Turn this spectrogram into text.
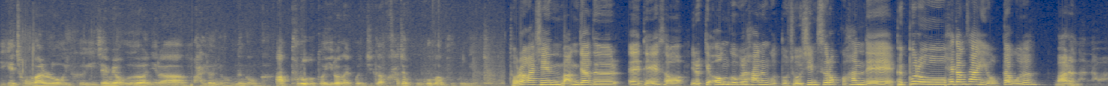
이게 정말로 그 이재명 의원이랑 관련이 없는 건가? 앞으로도 더 일어날 건지가 가장 궁금한 부분이에요. 돌아가신 망자들에 대해서 이렇게 언급을 하는 것도 조심스럽고 한데 100% 해당 사항이 없다고는 말은 안 나와.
